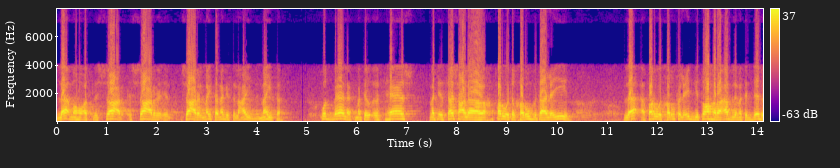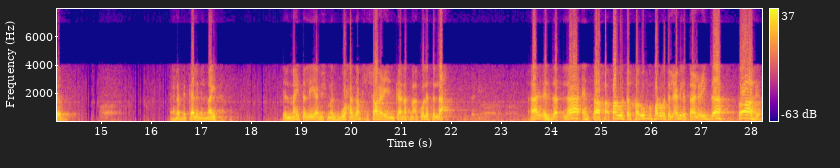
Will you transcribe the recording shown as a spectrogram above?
لا ما هو أصل الشعر الشعر شعر الميتة نجس العين الميتة. خد بالك ما تقسهاش ما تقسهاش على فروة الخروف بتاع العيد. لا فروة خروف العيد دي طاهرة قبل ما تدبر إحنا بنتكلم الميتة. الميتة اللي هي مش مذبوحة ذبح شرعي إن كانت مأكولة اللحم. لا أنت فروة الخروف وفروة العجل بتاع العيد ده طاهر.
